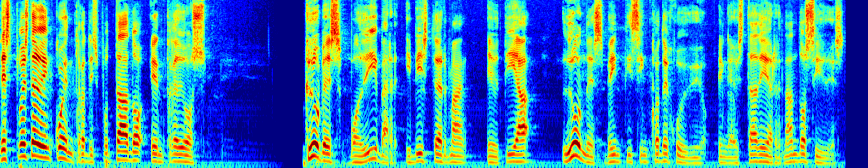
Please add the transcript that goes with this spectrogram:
Después del encuentro disputado entre los clubes Bolívar y Wisterman el día lunes 25 de julio en el estadio Hernando Siles,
